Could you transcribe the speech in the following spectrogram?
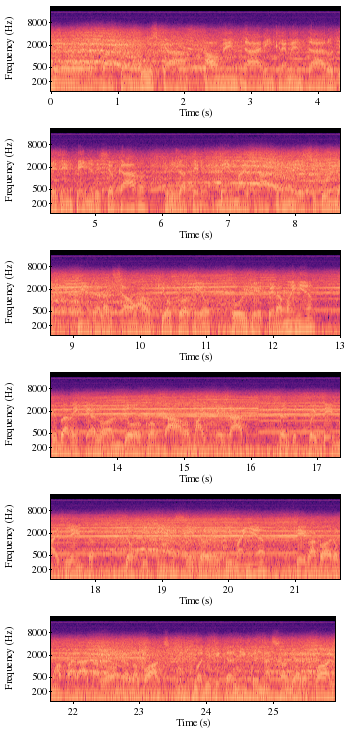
eh, Button busca aumentar, incrementar o desempenho de seu carro, ele já tem bem mais rápido, meio segundo em relação ao que ocorreu hoje pela manhã. E Barrichello andou com o carro mais pesado, tanto que foi bem mais lento do que tinha sido de manhã. Teve agora uma parada longa no box, modificando a inclinação de aerofólio,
